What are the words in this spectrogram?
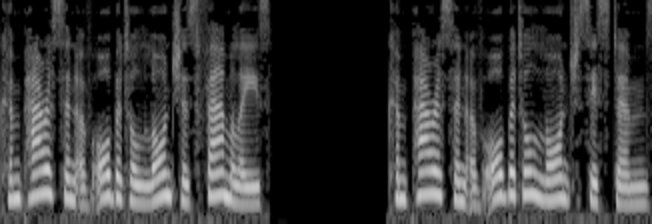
Comparison of orbital launchers families. Comparison of orbital launch systems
